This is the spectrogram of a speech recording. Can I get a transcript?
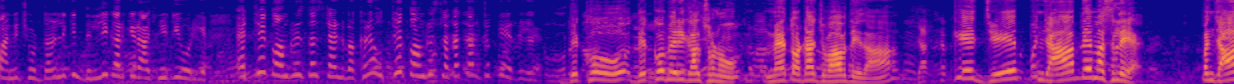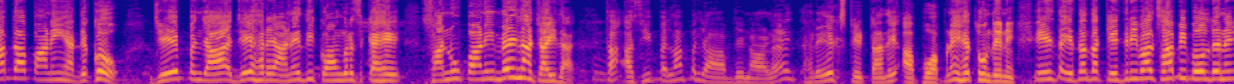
ਪਾਣੀ ਛੋੜਦਾ ਰਿਹਾ ਲੇਕਿਨ ਦਿੱਲੀ ਕਰਕੇ ਰਾਜਨੀਤੀ ਹੋ ਰਹੀ ਹੈ। ਇੱਥੇ ਕਾਂਗਰਸ ਦਾ ਸਟੈਂਡ ਵੱਖਰਾ ਹੈ ਉੱਥੇ ਕਾਂਗਰਸ ਲਗਾਤਾਰ ਜੋ ਘੇਰ ਰਹੀ ਹੈ। ਦੇਖੋ ਦੇਖੋ ਮੇਰੀ ਗੱਲ ਸੁਣੋ ਮੈਂ ਤੁਹਾਡਾ ਜਵਾਬ ਦੇ ਦਾਂ ਕਿ ਜੇ ਪੰਜਾਬ ਦੇ ਮਸਲੇ ਹੈ ਪੰਜਾਬ ਦਾ ਪਾਣੀ ਹੈ ਦੇਖੋ ਜੇ ਪੰਜਾਬ ਜੇ ਹਰਿਆਣੇ ਦੀ ਕਾਂਗਰਸ ਕਹੇ ਸਾਨੂੰ ਪਾਣੀ ਮਿਲਣਾ ਚਾਹੀਦਾ ਤਾਂ ਅਸੀਂ ਪਹਿਲਾਂ ਪੰਜਾਬ ਦੇ ਨਾਲ ਹੈ, ਹਰੇਕ ਸਟੇਟਾਂ ਦੇ ਆਪੋ ਆਪਣੇ ਹਿੱਤ ਹੁੰਦੇ ਨੇ। ਇਸ ਦਾ ਇਦਾਂ ਤਾਂ ਕੇਜਰੀਵਾਲ ਸਾਹਿਬ ਵੀ ਬੋਲਦੇ ਨੇ,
